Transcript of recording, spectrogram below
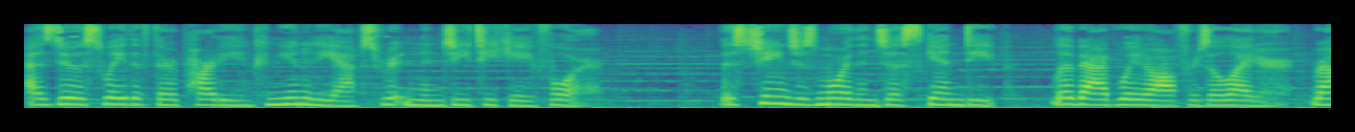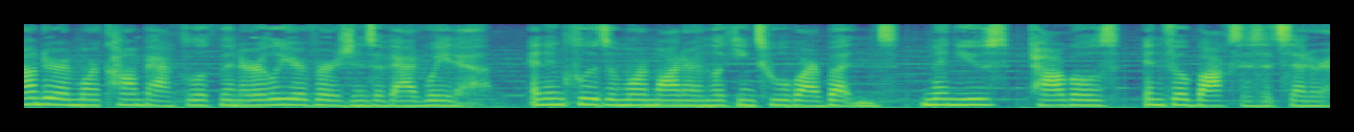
as do a swathe of third-party and community apps written in GTK4. This change is more than just skin deep, libadwaita offers a lighter, rounder and more compact look than earlier versions of Adwaita, and includes a more modern looking toolbar buttons, menus, toggles, info boxes etc.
